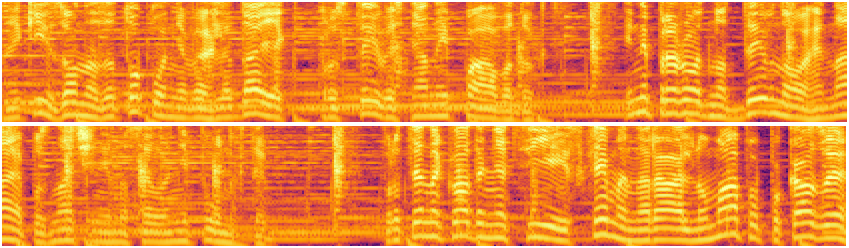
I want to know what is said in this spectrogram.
на якій зона затоплення виглядає як простий весняний паводок і неприродно дивно огинає позначені населені пункти. Проте накладення цієї схеми на реальну мапу показує,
